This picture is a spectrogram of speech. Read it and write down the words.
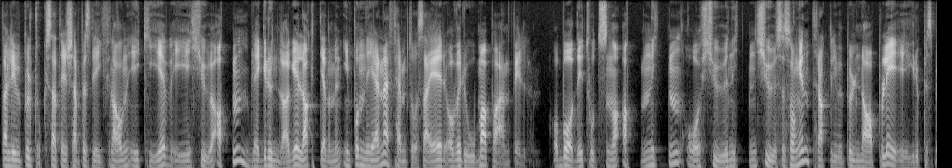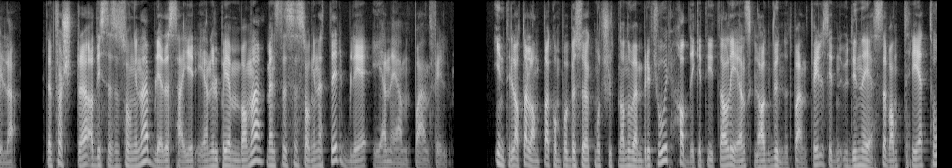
Da Liverpool tok seg til Champions League-finalen i Kiev i 2018, ble grunnlaget lagt gjennom en imponerende 5-2-seier over Roma på Anfield. Og både i 2018-19 og 2019-20-sesongen trakk Liverpool Napoli i gruppespillet. Den første av disse sesongene ble det seier 1-0 på hjemmebane, mens det sesongen etter ble 1-1 på Anfield. Inntil Atalanta kom på besøk mot slutten av november i fjor, hadde ikke et italiensk lag vunnet på Anfield siden Udinese vant 3-2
